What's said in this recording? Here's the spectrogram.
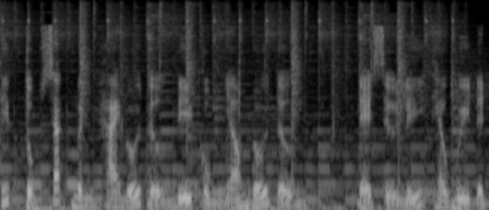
tiếp tục xác minh hai đối tượng đi cùng nhóm đối tượng để xử lý theo quy định.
